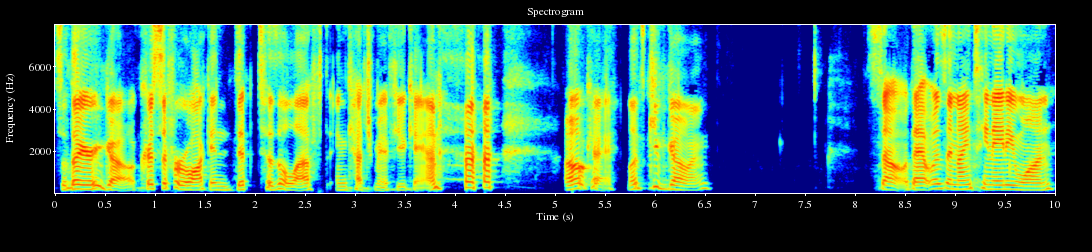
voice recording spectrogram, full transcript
So there you go. Christopher Walken, dip to the left and catch me if you can. okay, let's keep going. So that was in 1981.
